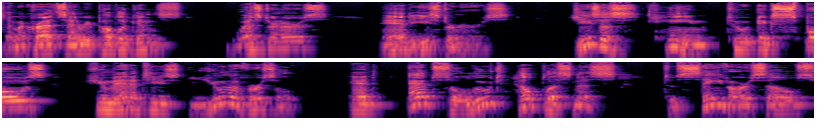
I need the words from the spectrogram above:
Democrats and Republicans, Westerners and Easterners. Jesus came to expose humanity's universal and absolute helplessness to save ourselves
